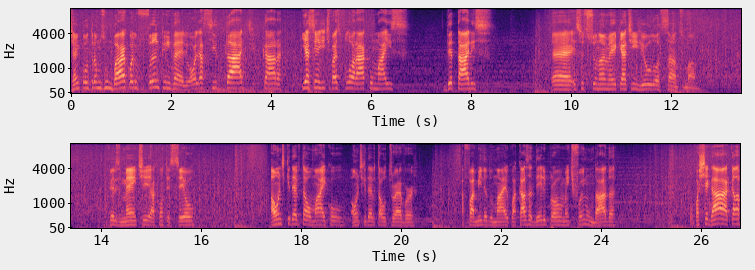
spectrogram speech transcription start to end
Já encontramos um barco, olha o Franklin, velho. Olha a cidade, cara. E assim a gente vai explorar com mais detalhes. É, esse tsunami aí que atingiu Los Santos, mano. Infelizmente, aconteceu. Aonde que deve estar tá o Michael? Aonde que deve estar tá o Trevor? A família do Michael. A casa dele provavelmente foi inundada. Pô, pra chegar, aquela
